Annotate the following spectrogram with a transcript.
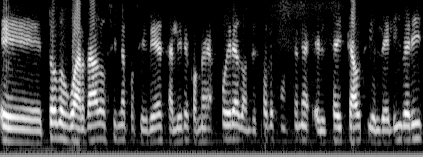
Eh, todos guardados sin la posibilidad de salir a comer afuera, donde solo funciona el take-out y el delivery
